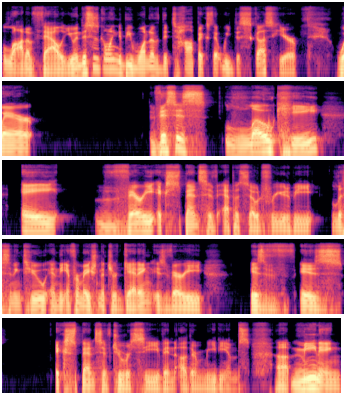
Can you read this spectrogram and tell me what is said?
a lot of value, and this is going to be one of the topics that we discuss here, where this is low key a very expensive episode for you to be listening to and the information that you're getting is very is is expensive to receive in other mediums. Uh, meaning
